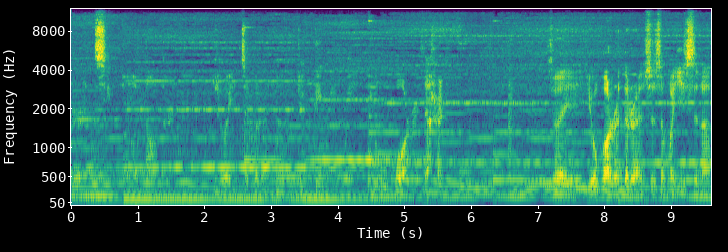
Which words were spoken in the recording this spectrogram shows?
人行而道的人，所以这个人呢就定名为诱惑人的人。所以诱惑人的人是什么意思呢？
